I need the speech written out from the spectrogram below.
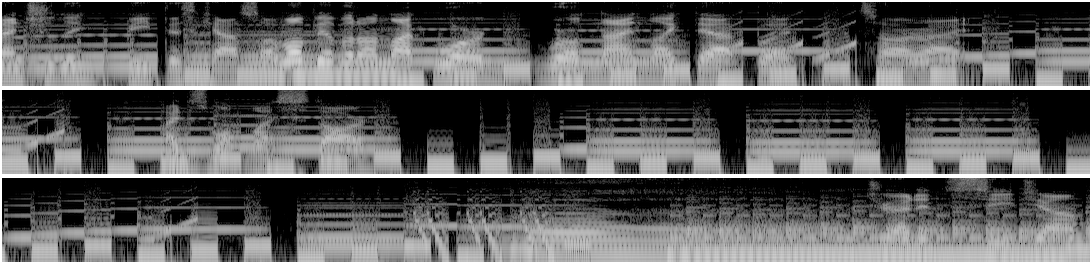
eventually beat this castle. I won't be able to unlock World, World 9 like that, but it's alright. I just want my star. dreaded sea jump.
